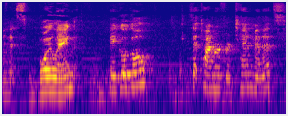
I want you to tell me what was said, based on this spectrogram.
and it's boiling. Hey Google, set timer for 10 minutes.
